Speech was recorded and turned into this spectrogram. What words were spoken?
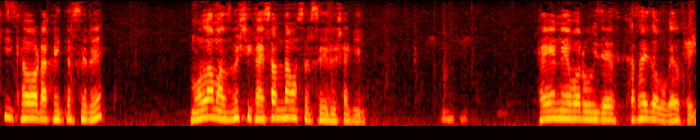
কি খাওয়াটা খাইতেছে রে? মলা মাছ বেশি খাই চান্দা মাছের সেই রে শাকিল নে আবার ওই যে খাসাই যাব গেল খাই।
